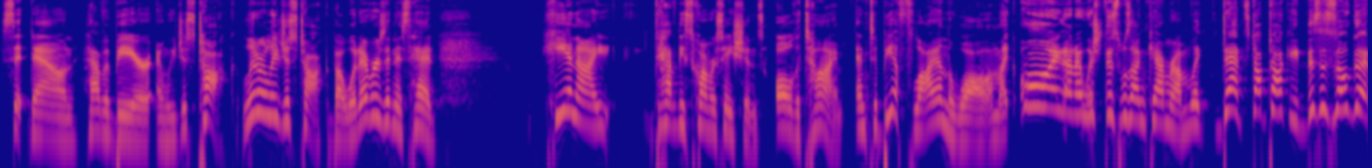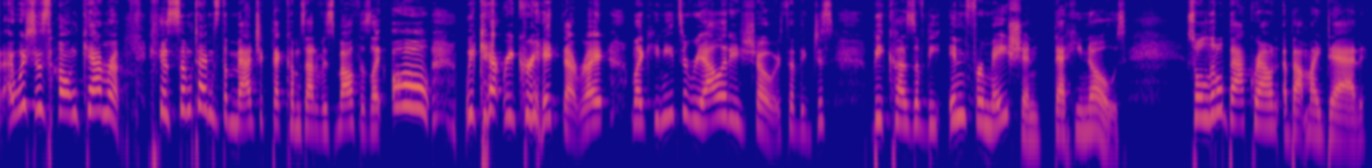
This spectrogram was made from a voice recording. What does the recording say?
sit down, have a beer and we just talk. Literally just talk about whatever's in his head. He and I have these conversations all the time. And to be a fly on the wall, I'm like, oh my God, I wish this was on camera. I'm like, Dad, stop talking. This is so good. I wish this was on camera. Because sometimes the magic that comes out of his mouth is like, oh, we can't recreate that, right? I'm like, he needs a reality show or something just because of the information that he knows. So, a little background about my dad.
